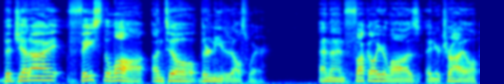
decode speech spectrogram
the Jedi face the law until they're needed elsewhere, and then fuck all your laws and your trial.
